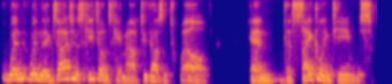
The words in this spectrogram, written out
when when the exogenous ketones came out 2012 and the cycling teams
